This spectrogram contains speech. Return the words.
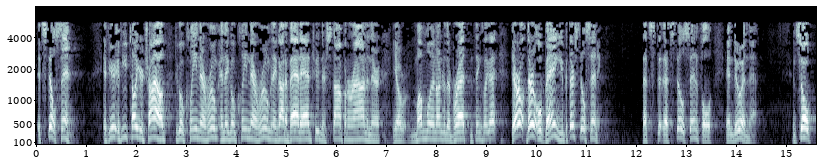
It's still sin. If you if you tell your child to go clean their room and they go clean their room and they've got a bad attitude and they're stomping around and they're you know mumbling under their breath and things like that, they're they're obeying you, but they're still sinning. That's that's still sinful in doing that. And so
